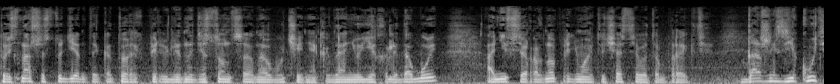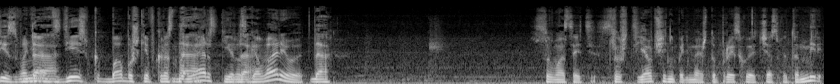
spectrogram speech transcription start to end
То есть наши студенты, которых перевели на дистанционное обучение, когда они уехали домой, они все равно принимают участие в этом проекте. Даже из Якутии звонят да. здесь, к бабушке в Красноярске да, и разговаривают? Да. С ума сойти. Слушайте, я вообще не понимаю, что происходит сейчас в этом мире.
